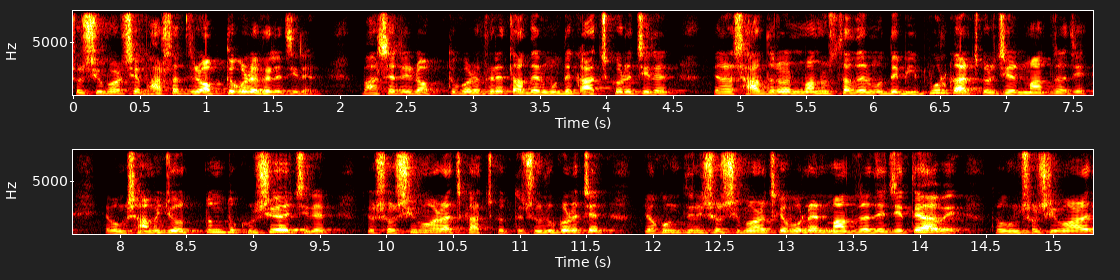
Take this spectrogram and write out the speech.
শশী মহারাজ সে ভাষাটি রপ্ত করে ফেলেছিলেন। ভাষাটি রপ্ত করে ফেলে তাদের মধ্যে কাজ করেছিলেন। যারা সাধারণ মানুষ তাদের মধ্যে বিপুল কাজ করেছিলেন মাদ্রাজে এবং স্বামীজি অত্যন্ত খুশি হয়েছিলেন যে শশী মহারাজ কাজ করতে শুরু করেছেন। যখন তিনি শশী মহারাজকে বললেন, মাদ্রাজে যেতে হবে, তখন শশী মহারাজ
